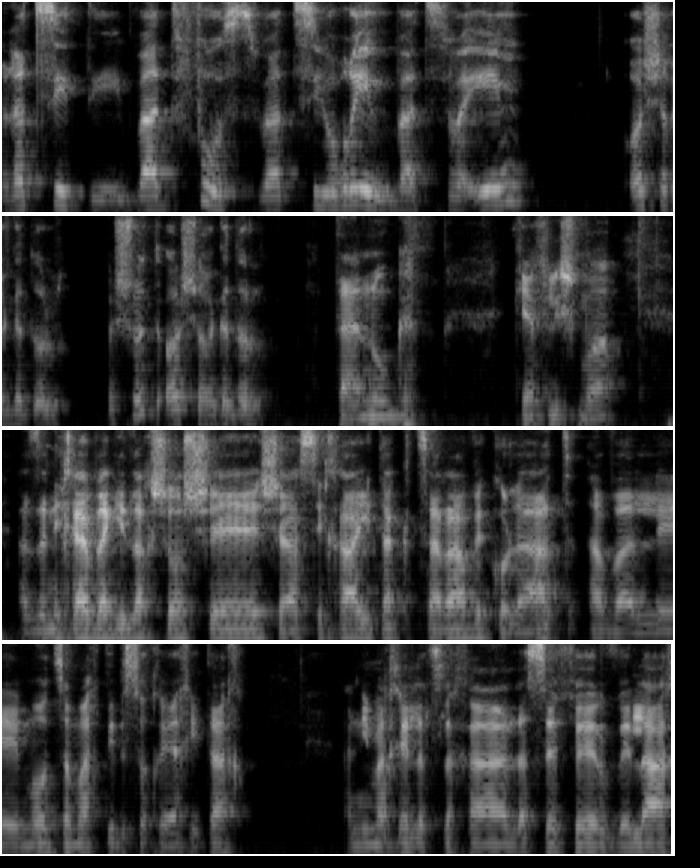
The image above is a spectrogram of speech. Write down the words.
שרציתי, והדפוס, והציורים, והצבעים, אושר גדול. פשוט אושר גדול. תענוג, כיף לשמוע. אז אני חייב להגיד לך, שוש, שהשיחה הייתה קצרה וקולעת, אבל אה, מאוד שמחתי לשוחח איתך. אני מאחל הצלחה לספר ולך,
